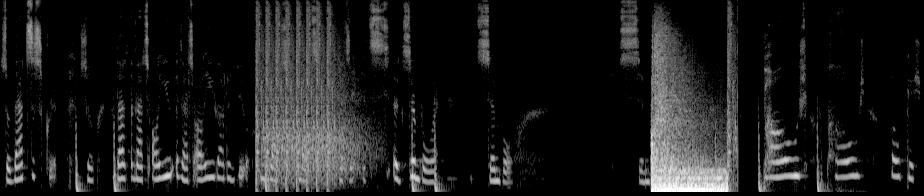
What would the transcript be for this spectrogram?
So that's the script. So that that's all you that's all you gotta do. That's that's that's it. It's it's simple, right? It's simple. It's simple. Pose, pose, focus,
